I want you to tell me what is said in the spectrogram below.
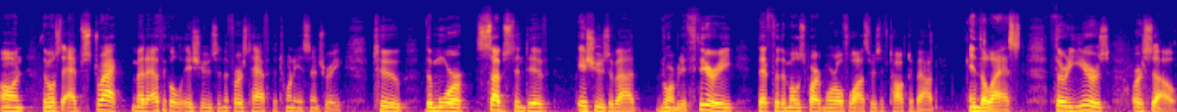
on the most abstract metaethical issues in the first half of the 20th century to the more substantive issues about normative theory that, for the most part, moral philosophers have talked about in the last 30 years or so.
